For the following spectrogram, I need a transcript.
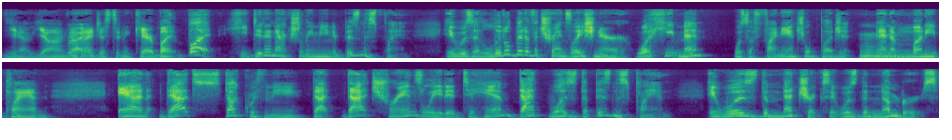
you know, young Right. and I just didn't care. But, but he didn't actually mean a business plan. It was a little bit of a translation error. What he meant was a financial budget hmm. and a money plan. And that stuck with me. That that translated to him. That was the business plan. It was the metrics. It was the numbers.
